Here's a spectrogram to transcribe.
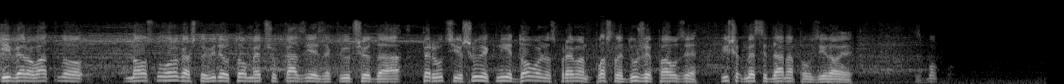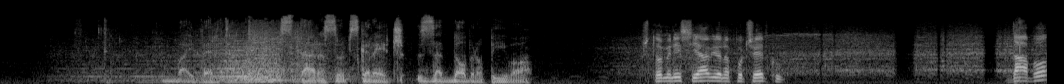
i verovatno na osnovu onoga što je video u tom meču Kazi je zaključio da Peruci još uvijek nije dovoljno spreman posle duže pauze, više od mesec dana pauzirao je zbog Vajbert. Stara srpska reč za dobro pivo. Što mi nisi javio na početku? Dabo.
